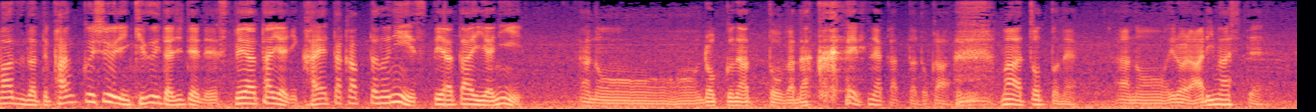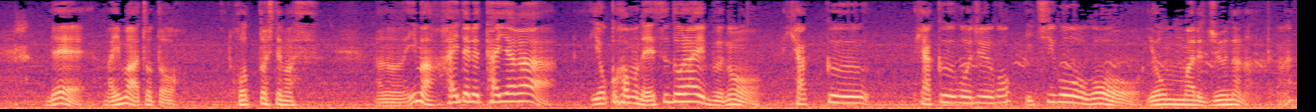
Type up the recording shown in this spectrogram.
まずだってパンク修理に気づいた時点でスペアタイヤに変えたかったのに、スペアタイヤに、あのー、ロックナットがなく帰れなかったとか、まあちょっとね、あの、いろいろありまして、で、まあ今はちょっと、ほっとしてます。あの、今履いてるタイヤが、横浜の S ドライブの100、155?155-4017 だったかな？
